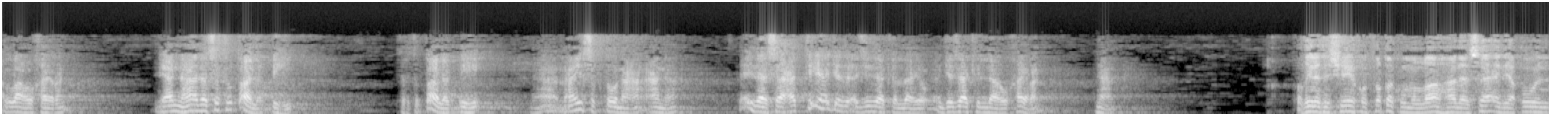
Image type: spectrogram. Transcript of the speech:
الله خيرا. لأن هذا ستطالب به. ستطالب به. ما يسقطون عنها فإذا ساعدتها جزاك الله جزاك الله خيرا. نعم. فضيلة الشيخ وفقكم الله هذا سائل يقول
